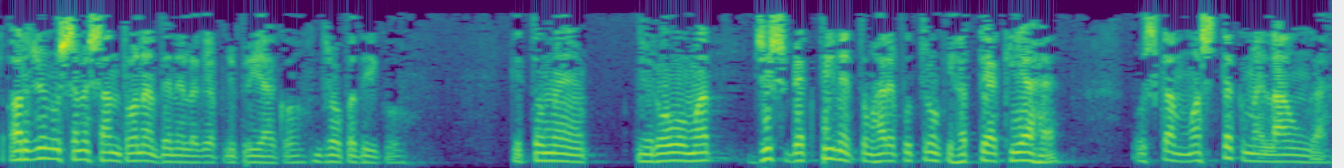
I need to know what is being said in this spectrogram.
तो अर्जुन उस समय सांत्वना देने लगे अपनी प्रिया को, द्रौपदी को, कि तुम्हें रो मत। जिस व्यक्ति ने तुम्हारे पुत्रों की हत्या किया है, उसका मस्तक मैं लाऊँगा,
